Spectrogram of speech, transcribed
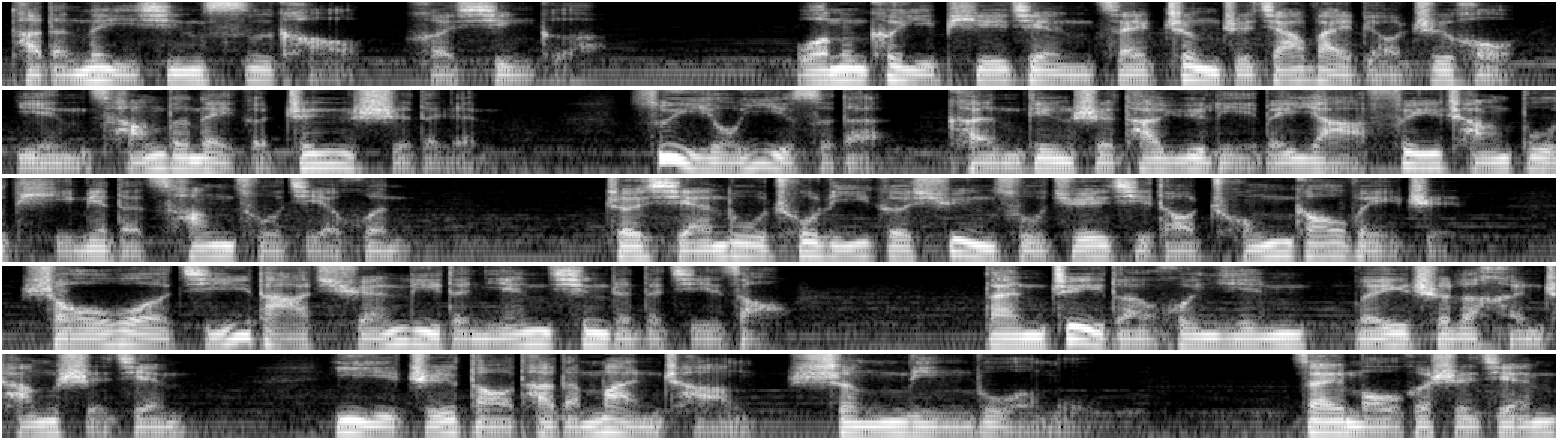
他的内心思考和性格。我们可以瞥见，在政治家外表之后隐藏的那个真实的人。最有意思的肯定是他与里维亚非常不体面的仓促结婚，这显露出了一个迅速崛起到崇高位置、手握极大权力的年轻人的急躁。但这段婚姻维持了很长时间，一直到他的漫长生命落幕。在某个时间，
